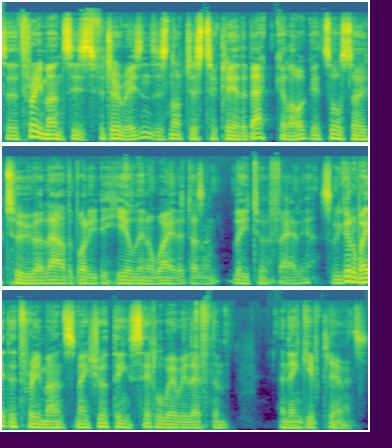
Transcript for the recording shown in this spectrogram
So the three months is for two reasons. It's not just to clear the backlog, it's also to allow the body to heal in a way that doesn't lead to a failure. So we've got to wait the three months, make sure things settle where we left them, and then give clearance.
